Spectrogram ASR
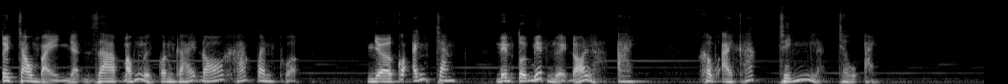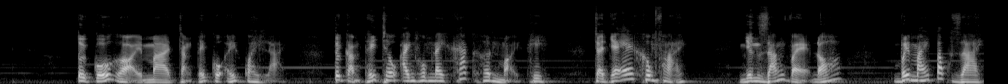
Tôi chau mày nhận ra bóng người con gái đó khá quen thuộc. Nhờ có ánh trăng nên tôi biết người đó là ai. Không ai khác chính là Châu Anh. Tôi cố gọi mà chẳng thấy cô ấy quay lại. Tôi cảm thấy Châu Anh hôm nay khác hơn mọi khi. Chả nhẽ không phải, nhưng dáng vẻ đó với mái tóc dài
